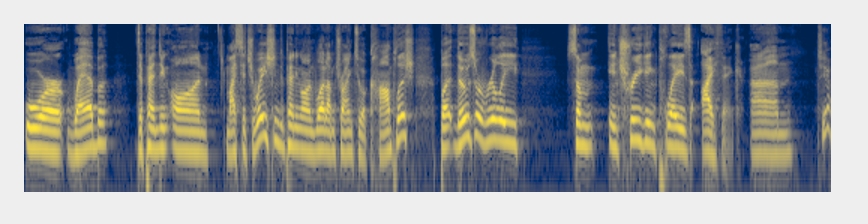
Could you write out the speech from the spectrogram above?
or Webb, depending on my situation, depending on what I'm trying to accomplish. But those are really some intriguing plays, I think. Um, so yeah,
